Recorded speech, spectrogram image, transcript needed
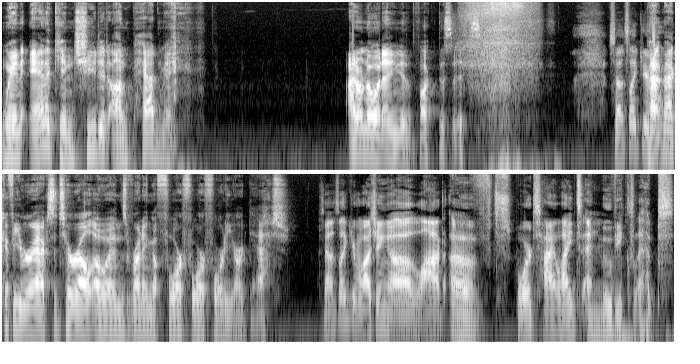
When Anakin cheated on Padme. I don't know what any of the fuck this is. Sounds like you're Pat McAfee reacts to Terrell Owens running a 4 4 40 yard dash. sounds like you're watching a lot of sports highlights and movie clips.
